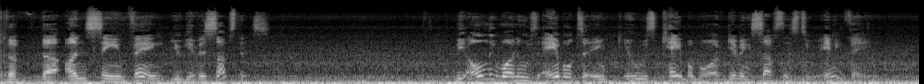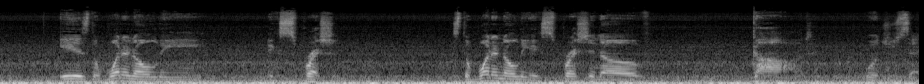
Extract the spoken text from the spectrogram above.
the the unseen thing, you give it substance. The only one who's able to who's capable of giving substance to anything is the one and only expression. It's the one and only expression of God, would you say?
